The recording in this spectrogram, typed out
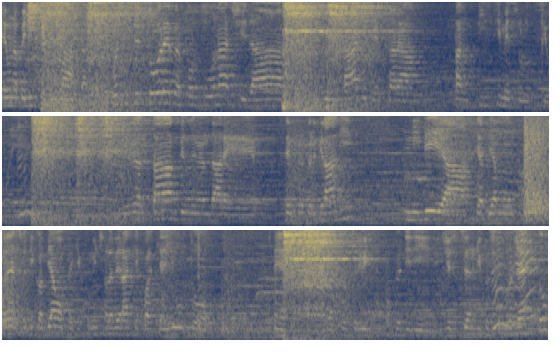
È una bellissima domanda, perché questo settore per fortuna ci dà la possibilità di pensare a tantissime soluzioni. Mm. Eh, in realtà bisogna andare sempre per gradi. Un'idea che abbiamo corso adesso, dico abbiamo perché comincio ad avere anche qualche aiuto eh, dal punto di vista proprio di, di gestione di questo mm-hmm. progetto,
